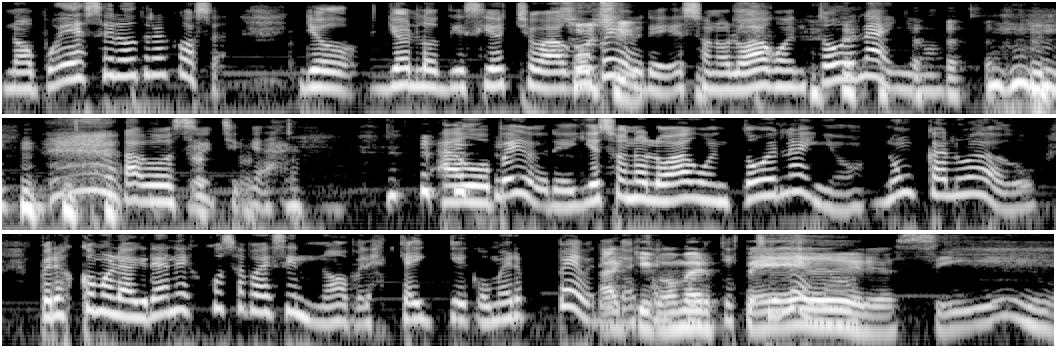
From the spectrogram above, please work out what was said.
no puede ser otra cosa. Yo, yo en los 18 hago Sushi. pebre, eso no lo hago en todo el año. hago sushi. Hago pebre y eso no lo hago en todo el año, nunca lo hago. Pero es como la gran excusa para decir, no, pero es que hay que comer pebre. Hay que comer Porque es chileno". pebre, sí.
